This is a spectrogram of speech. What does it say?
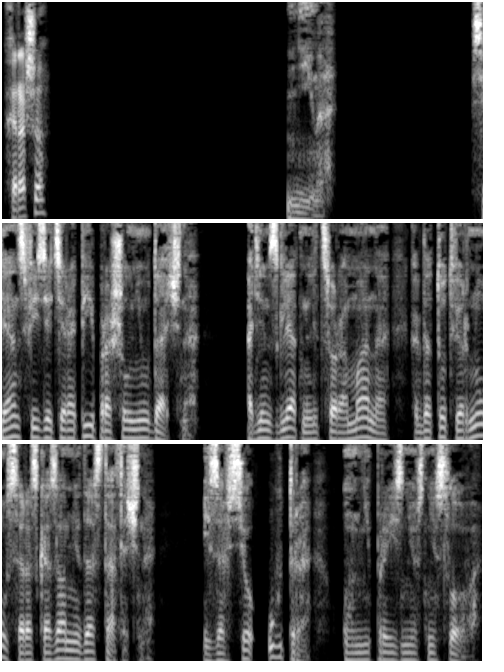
Хорошо? Нина. Сеанс физиотерапии прошел неудачно. Один взгляд на лицо Романа, когда тот вернулся, рассказал мне достаточно. И за все утро он не произнес ни слова.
